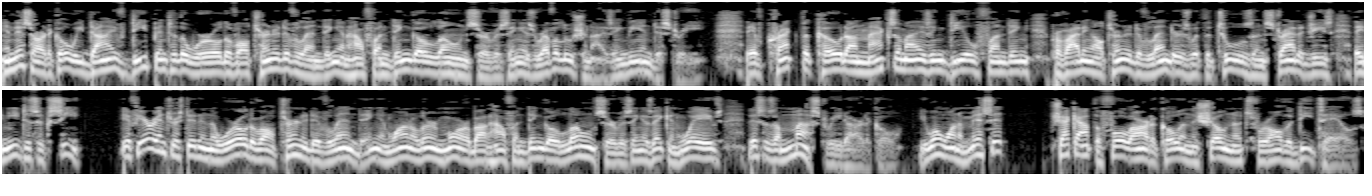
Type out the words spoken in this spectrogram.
In this article, we dive deep into the world of alternative lending and how Fundingo loan servicing is revolutionizing the industry. They have cracked the code on maximizing deal funding, providing alternative lenders with the tools and strategies they need to succeed. If you're interested in the world of alternative lending and want to learn more about how Fundingo loan servicing is making waves, this is a must read article. You won't want to miss it. Check out the full article in the show notes for all the details.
